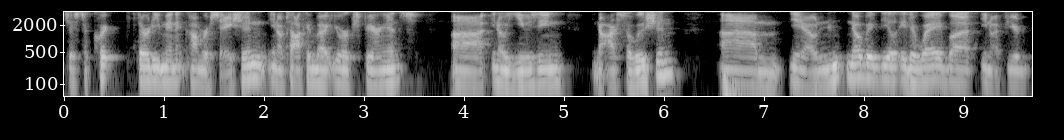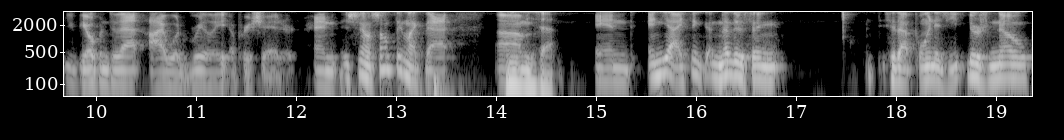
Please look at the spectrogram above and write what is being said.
just a quick thirty minute conversation? You know, talking about your experience. Uh, you know, using you know our solution. Um, you know, n- no big deal either way. But you know, if you're you'd be open to that, I would really appreciate it. And you know, something like that. Um, Easy set. And and yeah, I think another thing to that point is you, there's no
